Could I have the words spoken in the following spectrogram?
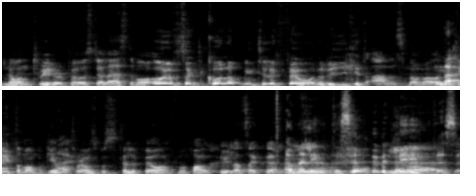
någon Twitter-post jag läste var Åh jag försökte kolla på min telefon och det gick inte alls. Men man, Nej. tittar man på Game Nej. of Thrones på sin telefon får man fan skylla sig själv. Ja men lite så. Lite så.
